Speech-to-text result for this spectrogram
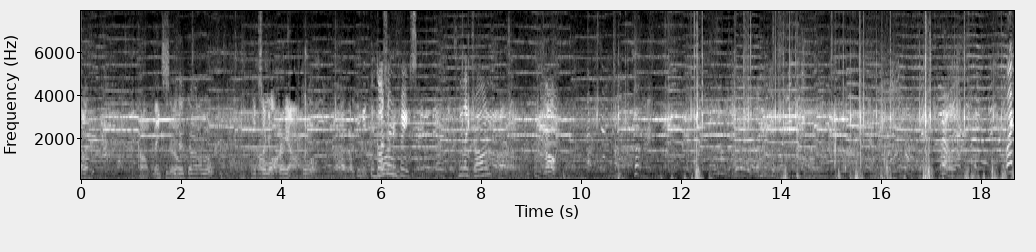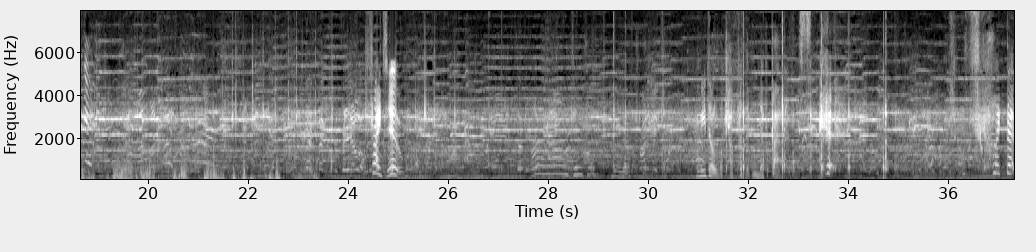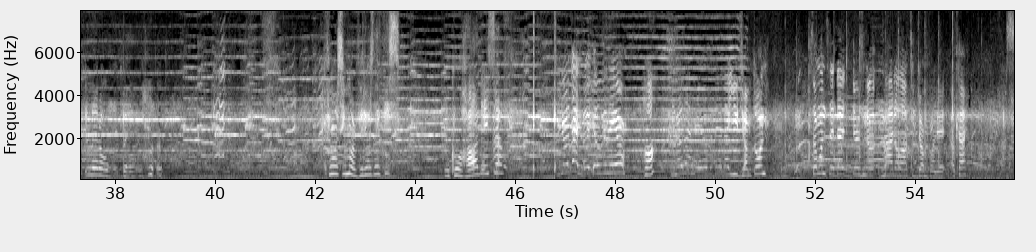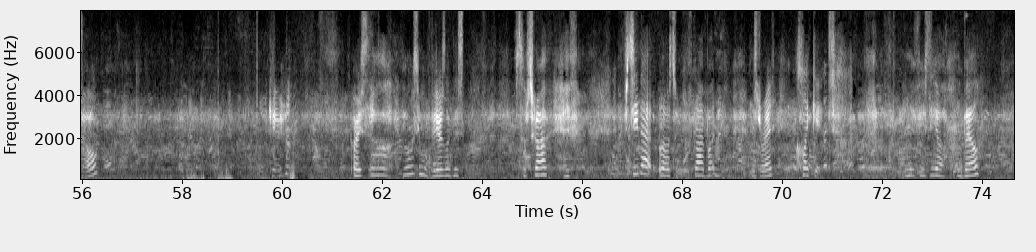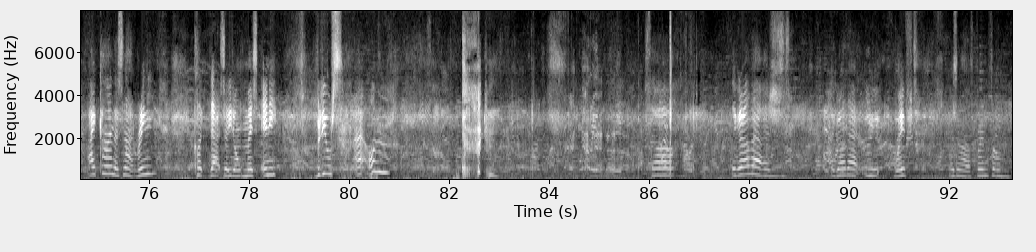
I don't think so. your head down a little. Looks like a crayon. Go up. Alright, okay. It goes on your face. You like drawing? Keep going. What the? Try to. We need to look out for the nip guys. click that little bell. if you want to see more videos like this and cool holiday stuff, You know that hut over there? huh? You know that hut over there that you jumped on? Someone said that there's no, not allowed to jump on it, okay? So, okay. Alright, so if you want to see more videos like this, subscribe. If, if you see that little subscribe button it's red, click it. And if you see a bell icon that's not ringing, click that so you don't miss any videos at all. So the girl that the girl that you waved was a friend from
